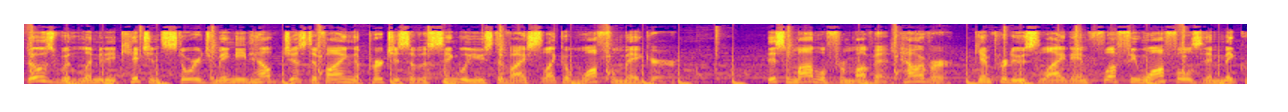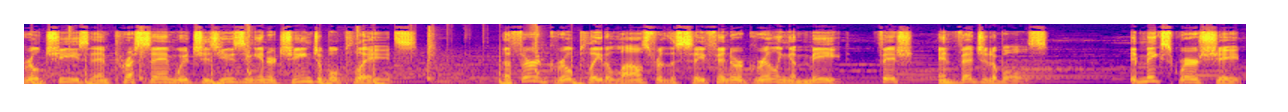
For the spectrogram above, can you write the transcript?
Those with limited kitchen storage may need help justifying the purchase of a single-use device like a waffle maker. This model from Ovente, however, can produce light and fluffy waffles and make grilled cheese and press sandwiches using interchangeable plates. A third grill plate allows for the safe indoor grilling of meat, fish, and vegetables. It makes square-shaped,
